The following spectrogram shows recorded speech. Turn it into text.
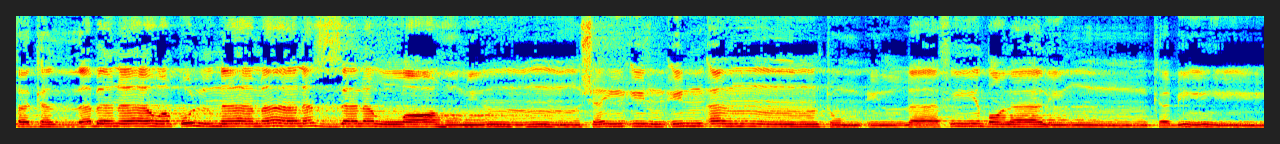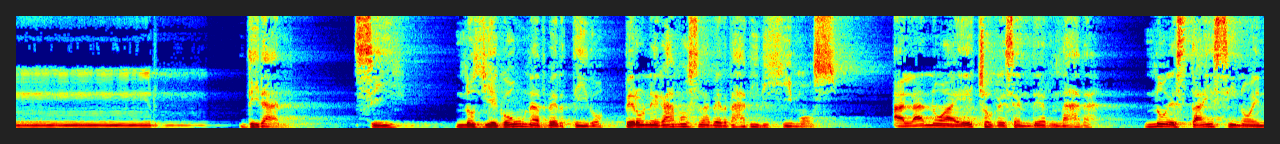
فكذبنا وقلنا ما نزل الله من شيء ان انتم الا في ضلال كبير Dirán, sí, nos llegó un advertido, pero negamos la verdad y dijimos, Alá no ha hecho descender nada, no estáis sino en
